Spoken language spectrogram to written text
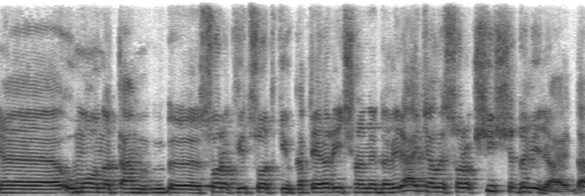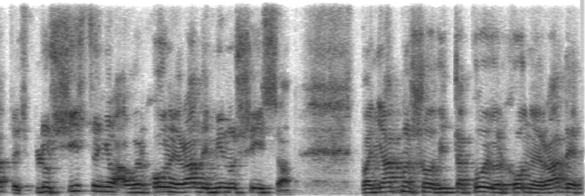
е, умовно там е, 40% категорично не довіряють, але 46 ще довіряють. Да? Тобто плюс 6 у нього, а Верховної Ради мінус 60. Понятно, що від такої Верховної Ради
